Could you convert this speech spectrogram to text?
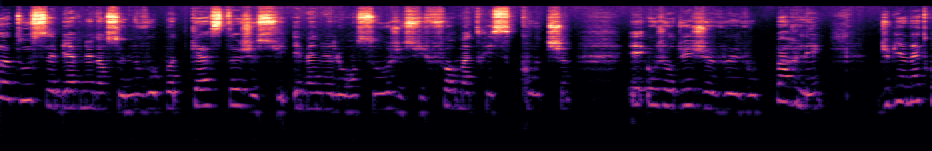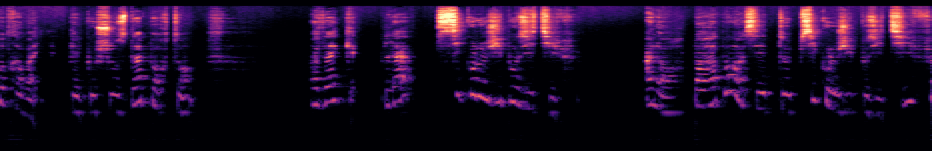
à tous et bienvenue dans ce nouveau podcast. Je suis Emmanuelle Laurenceau, je suis formatrice coach et aujourd'hui je veux vous parler du bien-être au travail, quelque chose d'important avec la psychologie positive. Alors, par rapport à cette psychologie positive,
